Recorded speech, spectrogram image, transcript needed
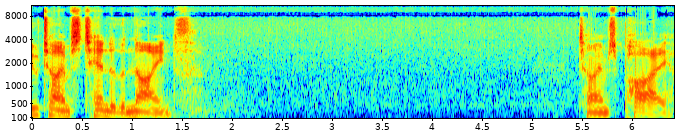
Two times ten to the ninth times pi.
